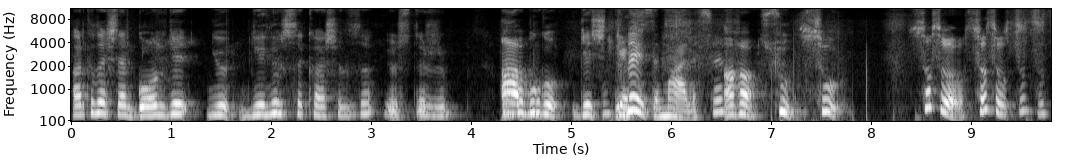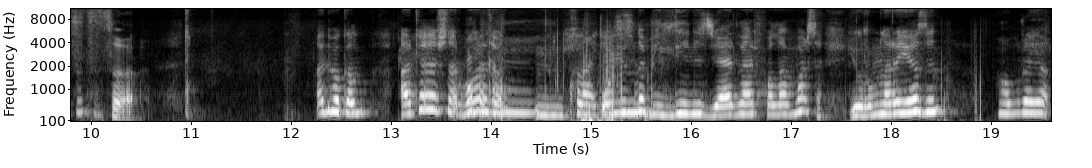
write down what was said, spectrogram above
Arkadaşlar gol ge- gelirse karşınıza gösteririm. Aa, Aha bu bu- geçti. Geçti Neyse. maalesef. Aha su. Su. Su su su su su su su su su. Hadi bakalım. Arkadaşlar bu Hadi arada bakalım. ım, Kolay gelsin. oyunda bildiğiniz yerler falan varsa yorumlara yazın. Ha buraya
